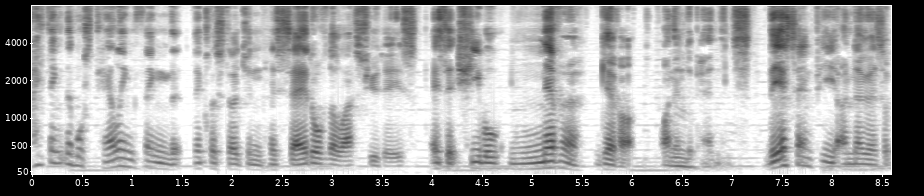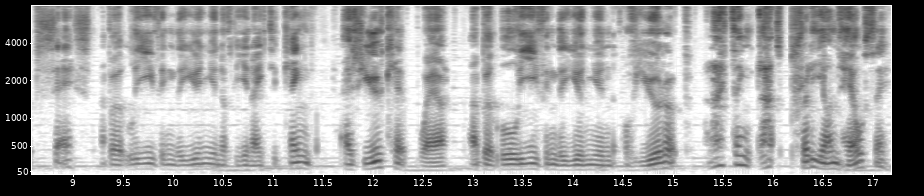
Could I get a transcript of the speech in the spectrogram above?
I think the most telling thing that Nicola Sturgeon has said over the last few days is that she will never give up on hmm. independence. The SNP are now as obsessed about leaving the Union of the United Kingdom as UKIP were about leaving the Union of Europe. And I think that's pretty unhealthy.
